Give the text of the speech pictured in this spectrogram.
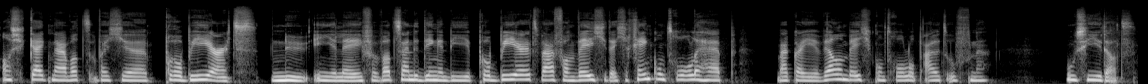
als je kijkt naar wat, wat je probeert nu in je leven, wat zijn de dingen die je probeert, waarvan weet je dat je geen controle hebt? Waar kan je wel een beetje controle op uitoefenen? Hoe zie je dat?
